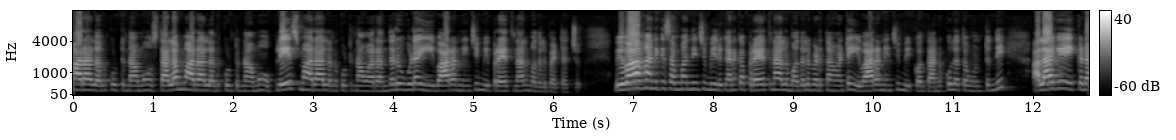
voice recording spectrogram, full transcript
మారాలనుకుంటున్నాము స్థలం మారాలనుకుంటున్నాము ప్లేస్ మారాలనుకుంటున్న వారందరూ కూడా ఈ వారం నుంచి మీ ప్రయత్నాలు మొదలు పెట్టచ్చు వివాహానికి సంబంధించి మీరు కనుక ప్రయత్నాలు మొదలు పెడతామంటే ఈ వారం నుంచి మీకు కొంత అనుకూలత ఉంటుంది. అలాగే ఇక్కడ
